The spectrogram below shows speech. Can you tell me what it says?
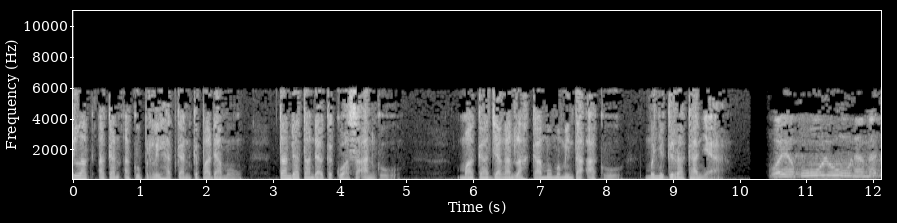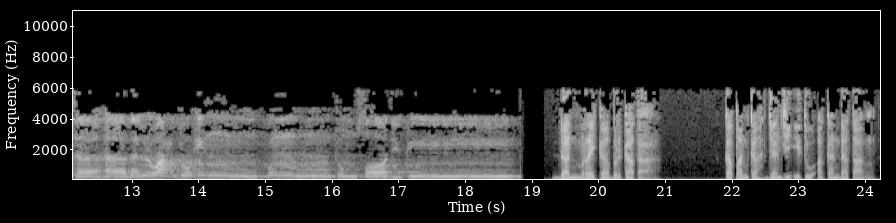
Kelak akan aku perlihatkan kepadamu tanda-tanda kekuasaanku. Maka janganlah kamu meminta aku menyegerakannya. Dan mereka berkata, Kapankah janji itu akan datang?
